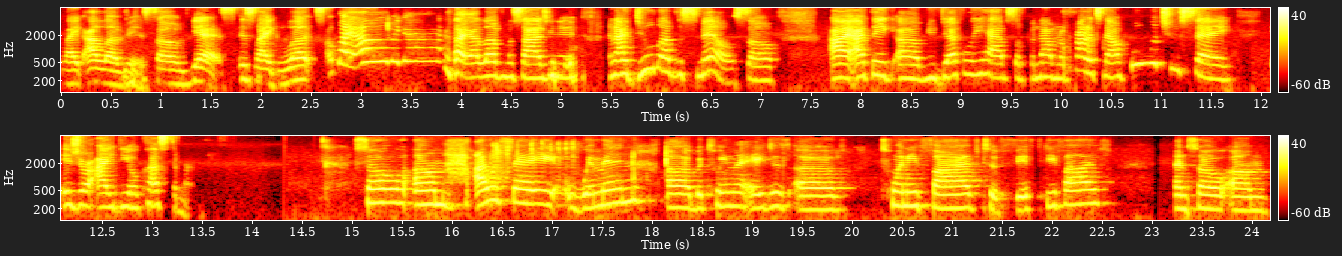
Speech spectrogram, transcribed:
Like I love it. So yes, it's like Lux. I'm like, oh my God. Like I love massaging it. And I do love the smell. So I, I think um, you definitely have some phenomenal products. Now, who would you say is your ideal customer? So um, I would say women uh, between the ages of 25 to 55. And so um,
